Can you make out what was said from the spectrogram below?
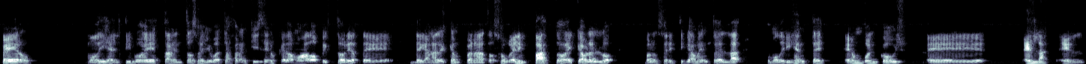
Pero, como dije, el tipo es talentoso, llevó a esta franquicia y nos quedamos a dos victorias de, ganar el campeonato. Sobre el impacto, hay que hablarlo baloncerísticamente, ¿verdad? Como dirigente, es un buen coach. Eh, el,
